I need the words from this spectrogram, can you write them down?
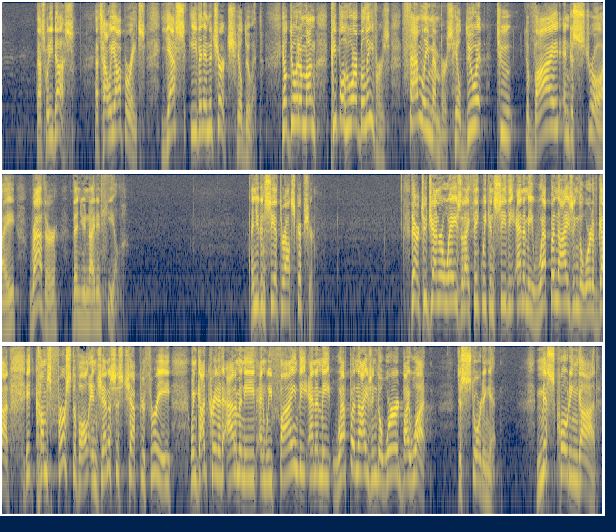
That's what he does. That's how he operates. Yes, even in the church, he'll do it. He'll do it among people who are believers, family members. He'll do it to divide and destroy rather than unite and heal. And you can see it throughout Scripture. There are two general ways that I think we can see the enemy weaponizing the Word of God. It comes, first of all, in Genesis chapter 3, when God created Adam and Eve, and we find the enemy weaponizing the Word by what? Distorting it, misquoting God.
